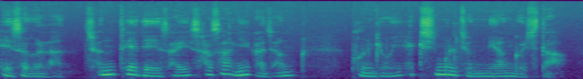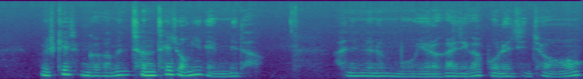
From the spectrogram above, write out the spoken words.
해석을 한 천태대사의 사상이 가장 불교의 핵심을 정리한 것이다. 이렇게 생각하면 천태종이 됩니다. 아니면은 뭐 여러 가지가 벌어지죠.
